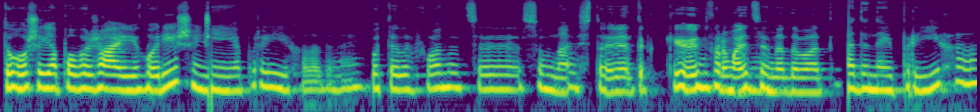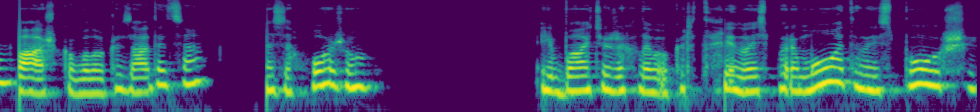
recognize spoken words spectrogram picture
того, що я поважаю його рішення. І я приїхала до неї. По телефону це сумна історія, таку інформацію надавати. Я до неї приїхала. Важко було казати це. Я заходжу і бачу жахливу картину. Він весь перемотаний, спухший.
